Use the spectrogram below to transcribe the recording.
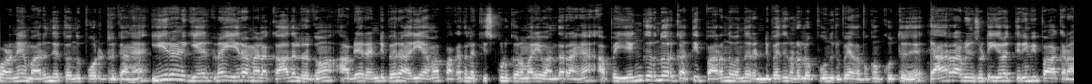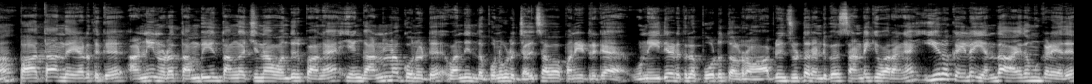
உடனே மருந்து எடுத்து வந்து போட்டுட்டு இருக்காங்க ஹீரோனுக்கு ஏற்கனவே ஹீரோ மேல காதல் இருக்கும். அப்படியே ரெண்டு பேரும் அறியாம பக்கத்துல கிஸ் கொடுக்குற மாதிரி வந்துடுறாங்க. அப்போ எங்க இருந்து ஒரு கத்தி பறந்து வந்து ரெண்டு பேருக்கு நடுவில் பூந்துட்டு போய் அந்த பக்கம் குத்துது. யாரா அப்படின்னு சொல்லிட்டு ஹீரோ திரும்பி பாக்குறான். பார்த்தா அந்த இடத்துக்கு அண்ணினோட தம்பியும் தங்கச்சியும் தான் வந்திருப்பாங்க. எங்க அண்ணனை கொண்டுட்டு வந்து இந்த பொண்ணு கூட ஜல்சாவா பண்ணிட்டு இருக்க உன்னை இதே இடத்துல போட்டு தள்ளுறோம் அப்படின்னு சொல்லிட்டு ரெண்டு பேரும் சண்டைக்கு வராங்க. ஹீரோ கையில எந்த ஆயுதமும் கிடையாது.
